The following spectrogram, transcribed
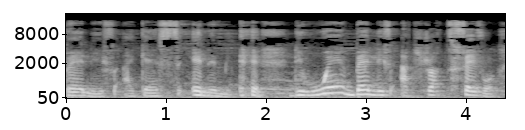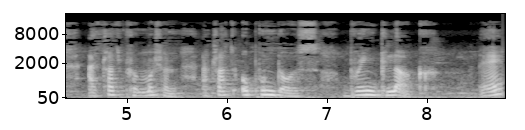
bay leaf against enemy. The way bay leaf attract favor attract promotion attract open doors bring luck eh?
